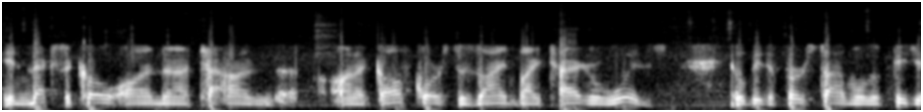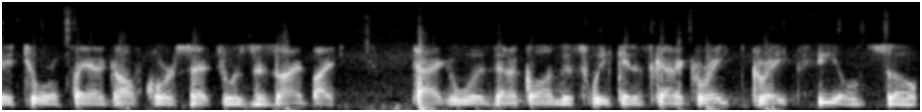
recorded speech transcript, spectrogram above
in Mexico on uh, t- on uh, on a golf course designed by Tiger Woods. It'll be the first time well, the PGA Tour will play on a golf course that was designed by Tiger Woods. That'll go on this weekend. It's got a great, great field. So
